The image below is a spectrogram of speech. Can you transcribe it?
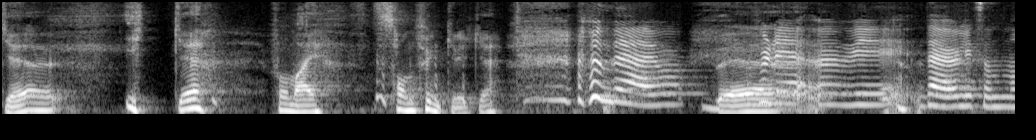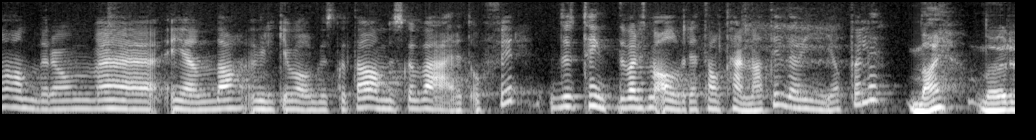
Ikke, ikke for meg. Sånn funker ikke. det er jo Det- Fordi vi, det er jo litt sånn det handler om uh, igjen, da, hvilke valg du skal ta. Om du skal være et offer. Du tenkte Det var liksom aldri et alternativ, det å gi opp, eller? Nei, når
